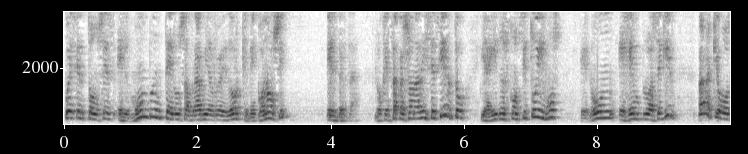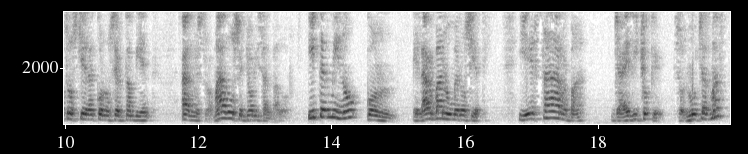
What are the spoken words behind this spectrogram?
pues entonces el mundo entero sabrá a mi alrededor que me conoce, es verdad. Lo que esta persona dice es cierto y ahí nos constituimos en un ejemplo a seguir para que otros quieran conocer también a nuestro amado Señor y Salvador. Y termino con el arma número 7. Y esta arma, ya he dicho que son muchas más,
